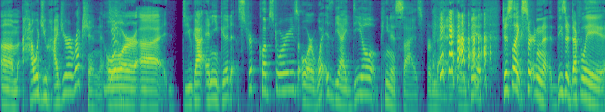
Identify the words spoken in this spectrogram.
Um, how would you hide your erection? Or uh, do you got any good strip club stories? Or what is the ideal penis size for men? They- just like certain, these are definitely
